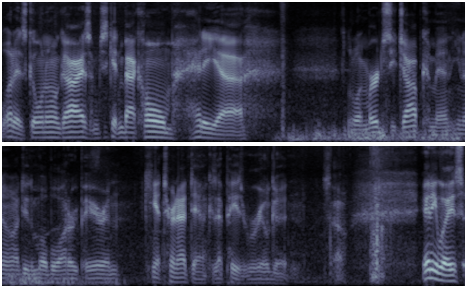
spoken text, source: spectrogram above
What is going on guys? I'm just getting back home. I had a uh, little emergency job come in. You know, I do the mobile auto repair and can't turn that down because that pays real good. So, anyways,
